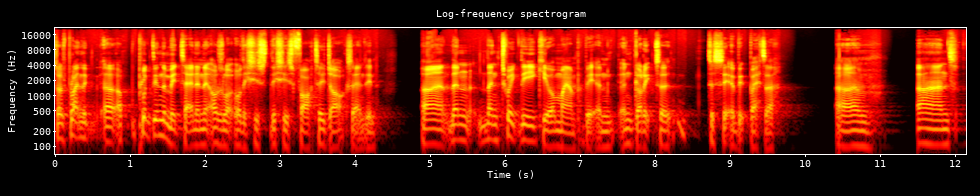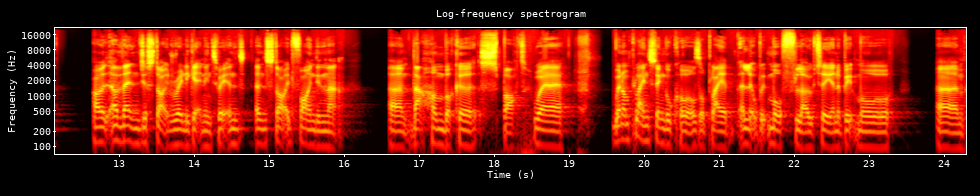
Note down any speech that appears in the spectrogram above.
so I was playing the, uh, I plugged in the mid ten, and I was like, "Oh, this is this is far too dark sounding." Uh, then then tweaked the EQ on my amp a bit and, and got it to to sit a bit better. Um, and I, I, then just started really getting into it and and started finding that um, that humbucker spot where when I'm playing single coils, I'll play a, a little bit more floaty and a bit more um,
